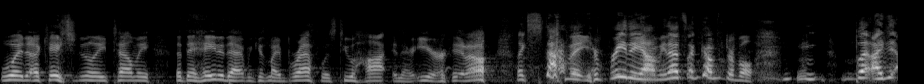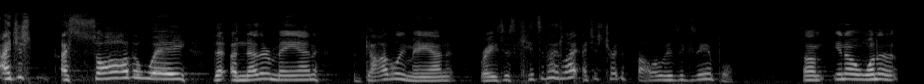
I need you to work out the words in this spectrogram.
would occasionally tell me that they hated that because my breath was too hot in their ear, you know? Like, stop it, you're breathing on me, that's uncomfortable. But I, I just, I saw the way that another man, a godly man, raises kids, and I, like, I just tried to follow his example. Um, you know, one of the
